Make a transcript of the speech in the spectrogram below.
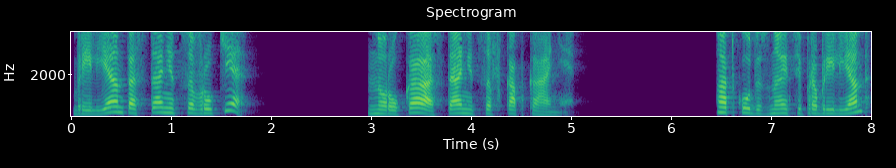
Бриллиант останется в руке, но рука останется в капкане. «Откуда знаете про бриллиант?»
